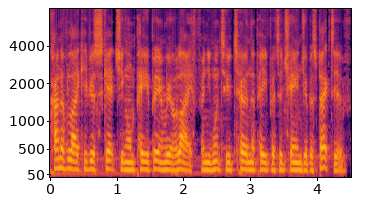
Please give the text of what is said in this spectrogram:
kind of like if you're sketching on paper in real life and you want to turn the paper to change your perspective,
